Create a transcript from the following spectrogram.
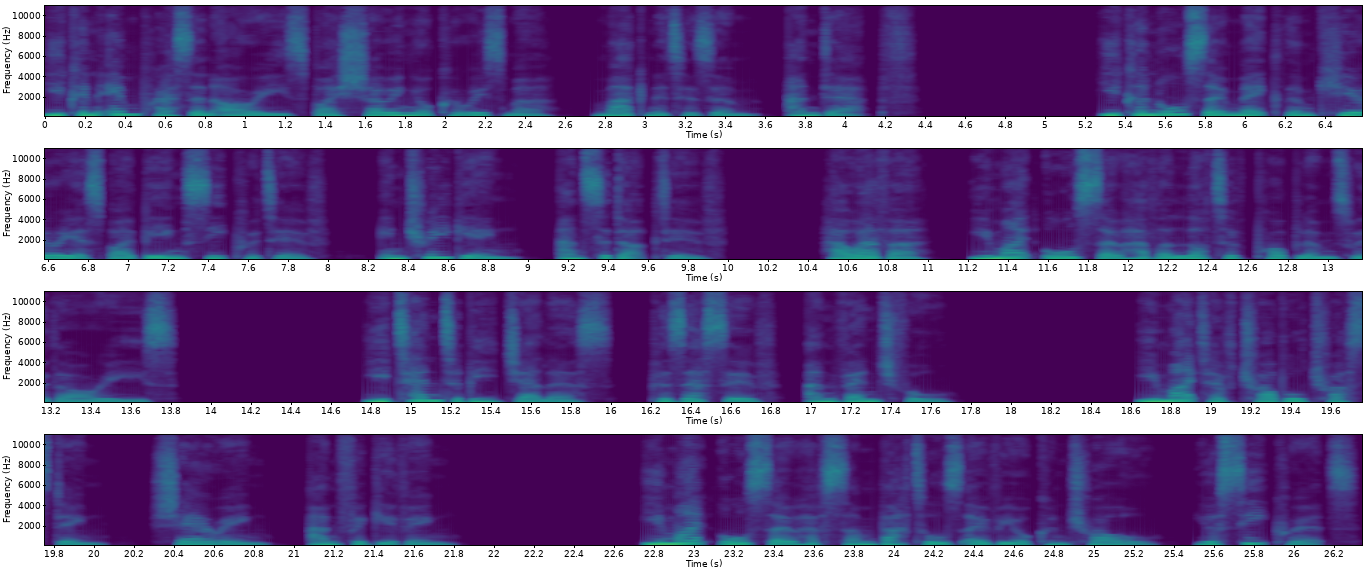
You can impress an Aries by showing your charisma, magnetism, and depth. You can also make them curious by being secretive, intriguing, and seductive. However, you might also have a lot of problems with Aries. You tend to be jealous, possessive, and vengeful. You might have trouble trusting, sharing, and forgiving. You might also have some battles over your control, your secrets,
